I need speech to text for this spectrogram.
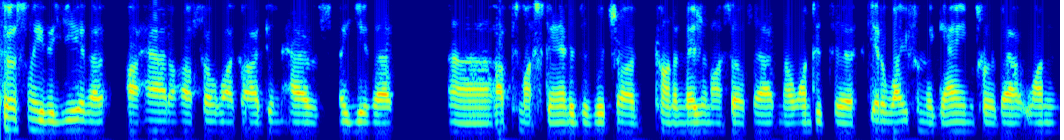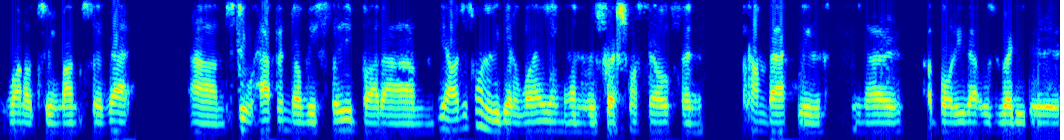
personally, the year that I had, I felt like I didn't have a year that uh, up to my standards of which I'd kind of measure myself out, and I wanted to get away from the game for about one one or two months. So that um, still happened, obviously, but um, yeah, I just wanted to get away and, and refresh myself and come back with you know a body that was ready to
